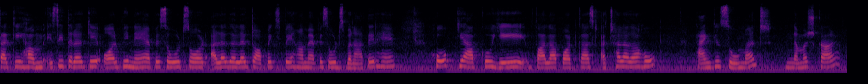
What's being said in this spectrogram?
ताकि हम इसी तरह के और भी नए एपिसोड्स और अलग अलग टॉपिक्स पे हम एपिसोड्स बनाते रहें। होप कि आपको ये वाला पॉडकास्ट अच्छा लगा हो। थैंक यू सो मच नमस्कार।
